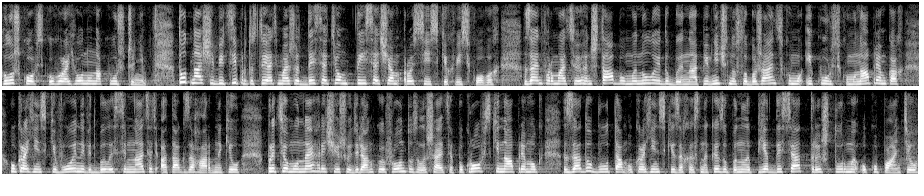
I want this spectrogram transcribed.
Глушковського району на Курщині. Тут наші бійці протистоять майже 10 тисячам російських військових. За інформацією генштабу, минулої доби на північно-слобожанському і курському напрямках українські воїни відбили 17 атак загарбників. При цьому найгарячішою ділянкою фронту залишається Покровський напрямок. За добу там українські захисники зупинили 53 штурми окупантів.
